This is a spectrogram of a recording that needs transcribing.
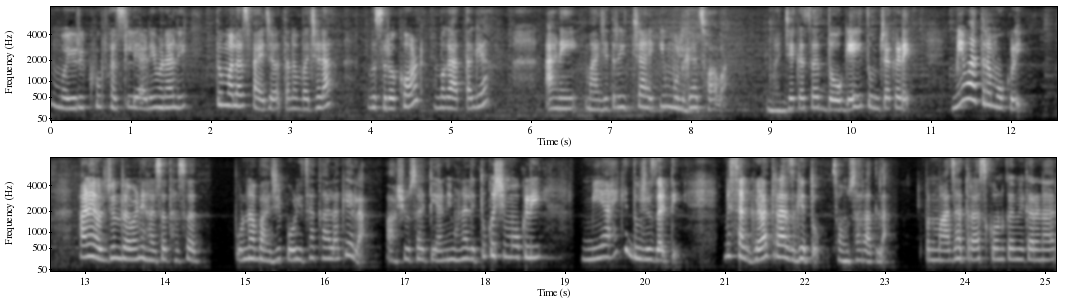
मयुरी खूप हसली आणि म्हणाली तू मलाच पाहिजे होता ना बछडा? दुसरं कोण? मग आता घ्या. आणि माझी तर इच्छा आहे की मुलगाच व्हावा. म्हणजे कसं दोघेही तुमच्याकडे. मी मात्र मोकळी. आणि अर्जुनरावाने हसत हसत पुन्हा भाजी पोळीचा काला केला. आशूसाठी आणि म्हणाले तू कशी मोकळी? मी आहे की तुझ्यासाठी? मी सगळा त्रास घेतो संसारातला. पण माझा त्रास कोण कमी करणार?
